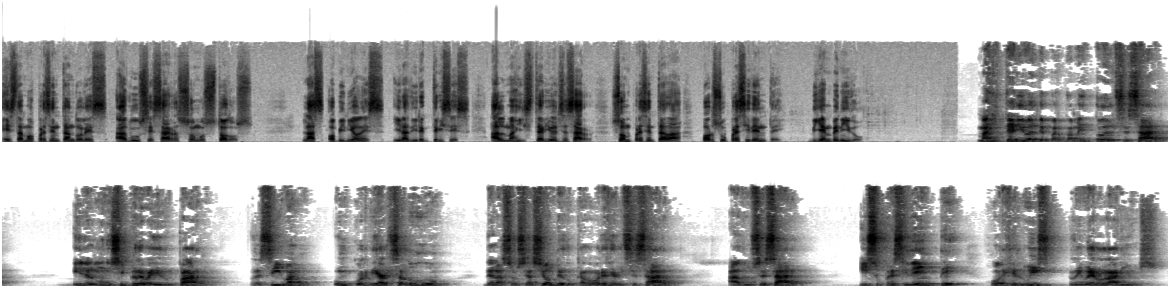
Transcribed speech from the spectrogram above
Estamos presentándoles Aducesar Somos Todos. Las opiniones y las directrices al Magisterio del Cesar son presentadas por su presidente. Bienvenido. Magisterio del Departamento del Cesar y del municipio de Valledupar reciban un cordial saludo de la Asociación de Educadores del Cesar, ADUCESAR, y su presidente Jorge Luis Rivero Larios.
